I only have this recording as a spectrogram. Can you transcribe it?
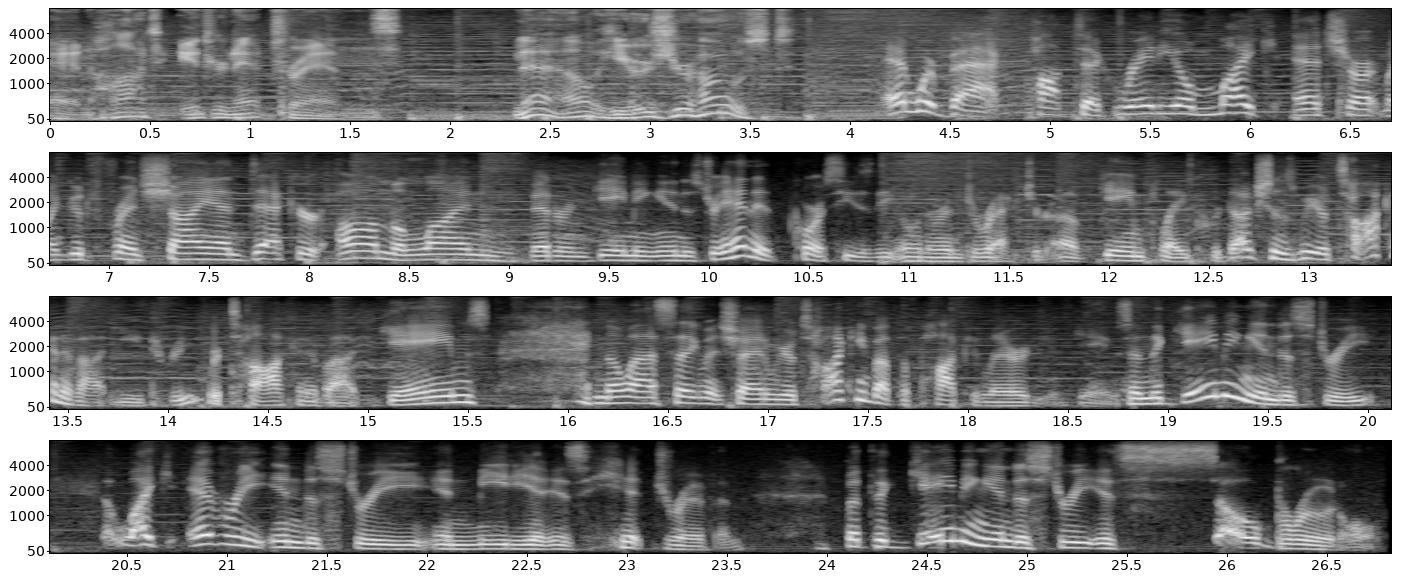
and hot internet trends. Now, here's your host. And we're back. Pop Tech Radio, Mike Etchart, my good friend Cheyenne Decker on the line, veteran gaming industry. And of course, he's the owner and director of Gameplay Productions. We are talking about E3, we're talking about games. In the last segment, Cheyenne, we were talking about the popularity of games. And the gaming industry, like every industry in media, is hit driven. But the gaming industry is so brutal.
